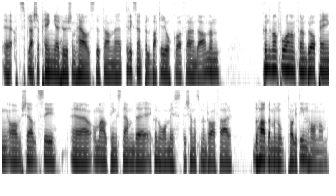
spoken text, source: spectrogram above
eh, att splasha pengar hur som helst, utan eh, till exempel Bakayoko-affären där, men kunde man få honom för en bra peng av Chelsea, eh, om allting stämde ekonomiskt, det kändes som en bra affär, då hade man nog tagit in honom.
